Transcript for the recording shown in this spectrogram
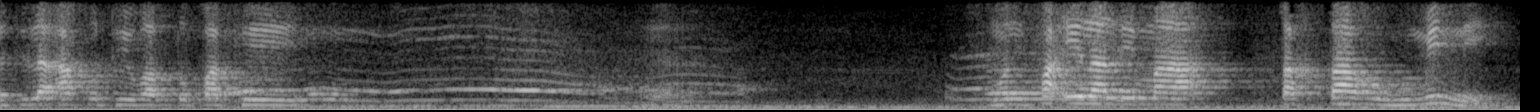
Jadilah aku di waktu pagi ya. Munfa'ilan lima takhtahu minni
